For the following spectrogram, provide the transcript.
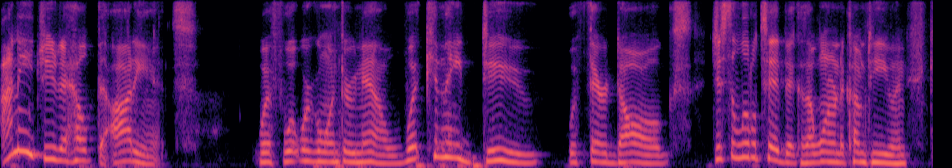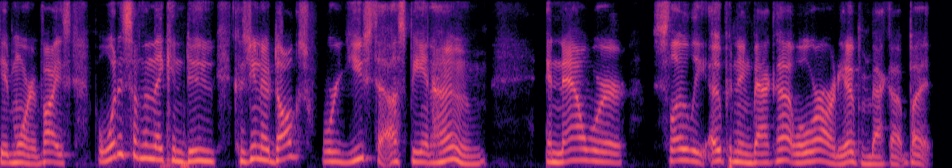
I need you to help the audience with what we're going through now. What can they do with their dogs? Just a little tidbit because I want them to come to you and get more advice. But what is something they can do? Because, you know, dogs were used to us being home and now we're slowly opening back up. Well, we're already open back up, but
